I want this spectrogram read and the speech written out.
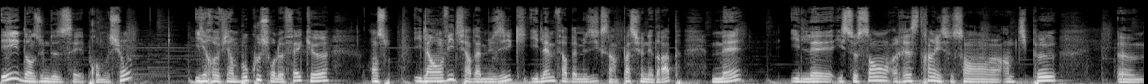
Et dans une de ses promotions, il revient beaucoup sur le fait que en il a envie de faire de la musique, il aime faire de la musique, c'est un passionné de rap, mais il est, il se sent restreint, il se sent un petit peu euh,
